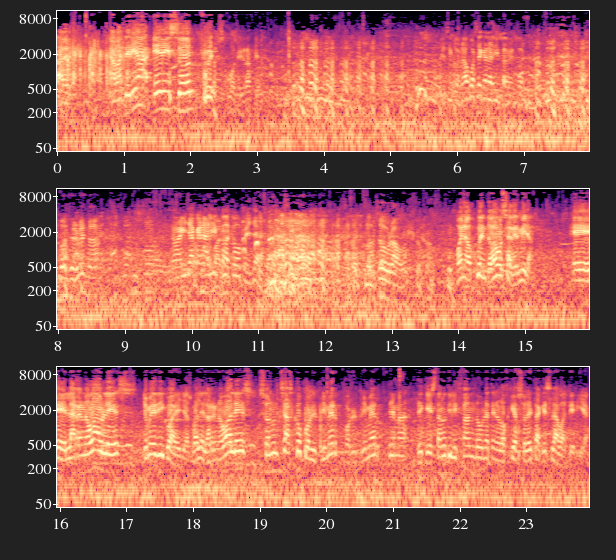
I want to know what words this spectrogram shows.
A ver, la batería Edison fue... Joder, gracias. Con agua se canaliza mejor. Y con cerveza. No, ahí ya canalizo a tope ya. Lo sobrado. Bueno, os cuento, vamos a ver, mira. Eh, las renovables, yo me dedico a ellas, ¿vale? Las renovables son un chasco por el primer, por el primer tema de que están utilizando una tecnología obsoleta que es la batería.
